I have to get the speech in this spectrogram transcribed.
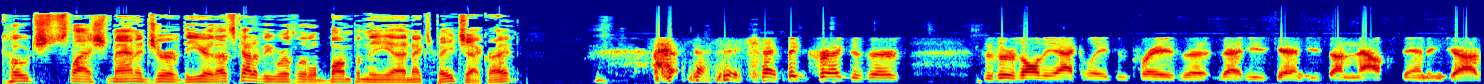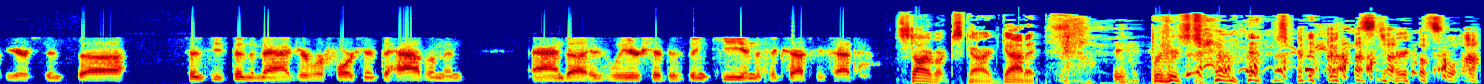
Coach slash Manager of the Year. That's got to be worth a little bump in the uh, next paycheck, right? I think, I think Craig deserves deserves all the accolades and praise that that he's getting. He's done an outstanding job here since uh, since he's been the manager. We're fortunate to have him, and and uh, his leadership has been key in the success we've had. Starbucks card, got it. Bruce general manager Star Squad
